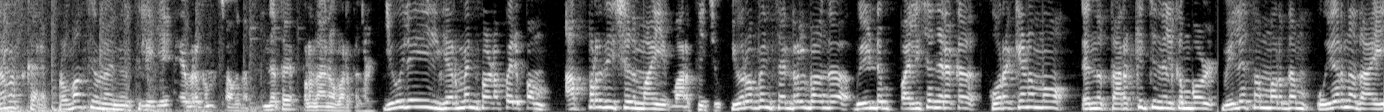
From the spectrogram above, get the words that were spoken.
നമസ്കാരം. പ്രവാസി ഓൺലൈൻ ന്യൂസിലേക്ക് ഏവർക്കും സ്വാഗതം. ഇന്നത്തെ പ്രധാന വാർത്തകൾ. ജൂലൈയിൽ ജർമ്മൻ പണപ്പെരുപ്പം അപ്രതീക്ഷിതമായി വർദ്ധിച്ചു. യൂറോപ്യൻ സെൻട്രൽ ബാങ്ക് വീണ്ടും പലിശ നിരക്ക് കുറയ്ക്കണമോ എന്ന് തർക്കിച്ചു നിൽക്കുമ്പോൾ വില സമ്മർദ്ദം ഉയർന്നതായി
